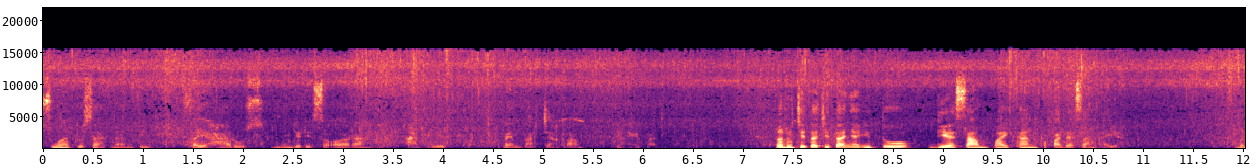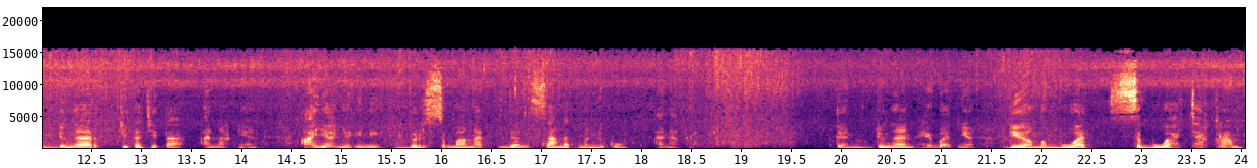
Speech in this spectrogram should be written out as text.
suatu saat nanti saya harus menjadi seorang atlet lempar cakram yang hebat. Lalu cita-citanya itu dia sampaikan kepada sang ayah. Mendengar cita-cita anaknya, ayahnya ini bersemangat dan sangat mendukung anaknya. Dan dengan hebatnya, dia membuat sebuah cakram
